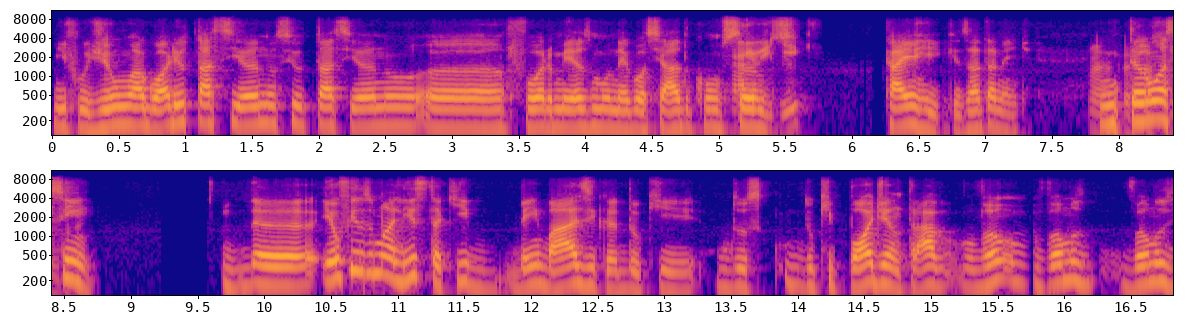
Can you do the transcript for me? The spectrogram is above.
Me fugiu um agora e o Tassiano, se o Tassiano ah, for mesmo negociado com o Caio Santos. Henrique. Caio Henrique, exatamente. É, Então, assim, da- eu fiz uma lista aqui bem básica do que, dos, do que pode entrar. Vamos, vamos, vamos,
